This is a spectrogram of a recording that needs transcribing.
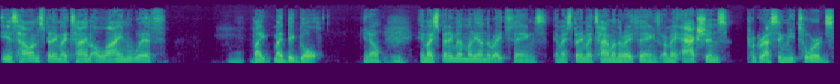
is how I'm spending my time align with my my big goal. You know, Mhm. am I spending my money on the right things? Am I spending my time on the right things? Are my actions progressing me towards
